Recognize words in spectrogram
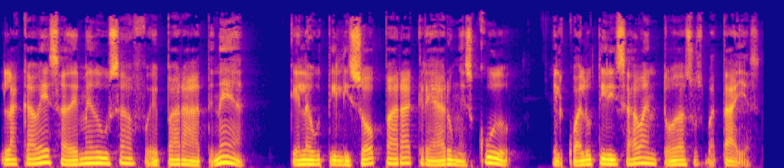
La cabeza de Medusa fue para Atenea, que la utilizó para crear un escudo, el cual utilizaba en todas sus batallas,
